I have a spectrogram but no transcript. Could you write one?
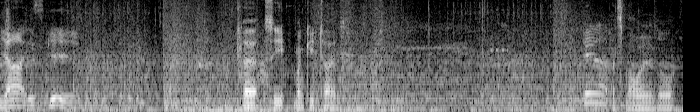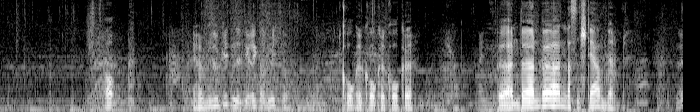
Ja, es geht. Classy Monkey Times. Ja. Als Maul, so. Oh, ja. Wieso geht denn der direkt auf mich los? Kokel, Kokel, Kokel. Burn, burn, burn. Lass ihn sterben. Der, Nö.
